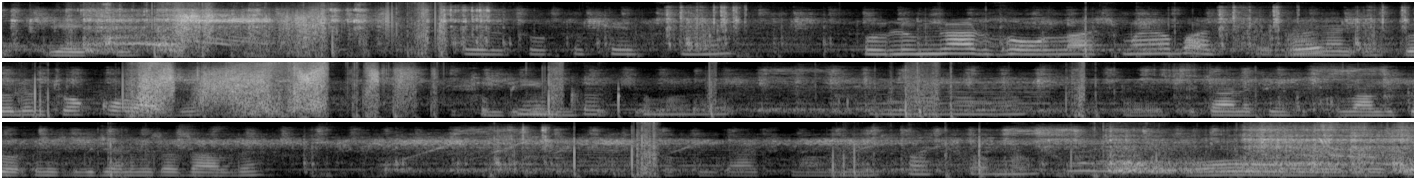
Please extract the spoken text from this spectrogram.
İkiye iki. Öldürdük hepsini. Bölümler zorlaşmaya başladı. Aynen ilk bölüm çok kolaydı. Bölüm çekiyor. kısmını kullanalım. Evet, bir tane Pinkus kullandık gördüğünüz gibi canımız azaldı. Kapıyı da açmalıyız. Açmalıyız. Oo, burası.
